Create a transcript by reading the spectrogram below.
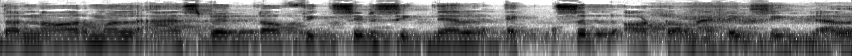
the normal aspect of fixed signal except automatic signal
